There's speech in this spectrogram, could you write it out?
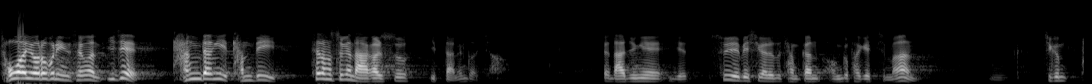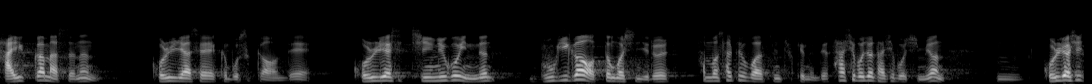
저와 여러분의 인생은 이제 당당히 담대히 세상 속에 나아갈 수 있다는 거죠. 나중에 이제 수요 예배 시간에도 잠깐 언급하겠지만 음, 지금 다윗과 맞서는 골리앗의 그 모습 가운데 골리앗이 지니고 있는 무기가 어떤 것인지를 한번 살펴보았으면 좋겠는데 45절 다시 보시면 음, 골리앗이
